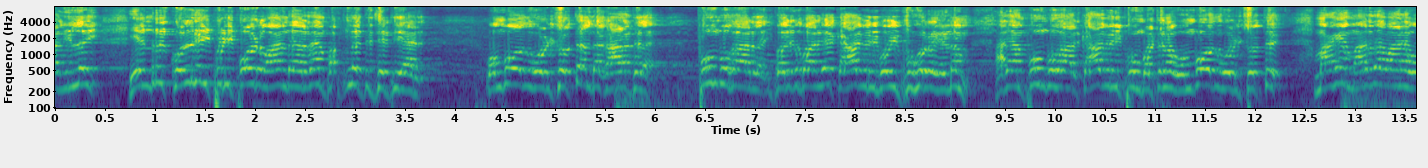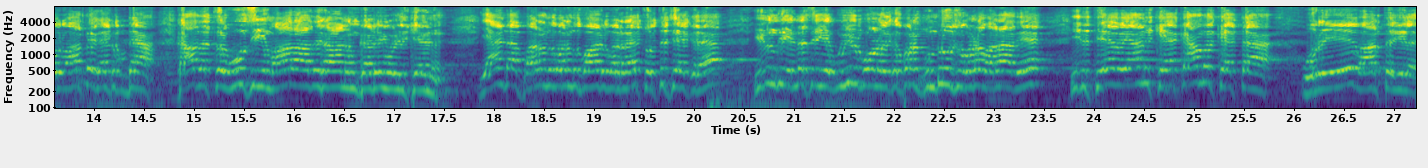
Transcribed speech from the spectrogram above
வாழ்ந்தால் இல்லை என்று கொள்கை பிடிப்போடு வாழ்ந்தவர் தான் பட்டினத்து செட்டியார். ஒன்பது கோடி சொத்து அந்த காலத்தில். பூம்புகாரில் இப்போ இருக்கு பாருங்க காவிரி போய் புகுற இடம். அதான் பூம்புகார் காவிரி பூம்பட்டினம் ஒன்பது கோடி சொத்து. மகன் மருதவான ஒரு வார்த்தை கேட்டுவிட்டேன். காதற்ற ஊசியும் மாறாது காணும் கடை ஒழிக்கேன்னு ஏன்டா பறந்து பறந்து பாடுபடுற சொத்து சேர்க்குற? இருந்து என்ன செய்ய? உயிர் போனதுக்கு அப்புறம் குண்டூசி கூட வராது. இது தேவையான்னு கேட்காம கேட்டேன். ஒரே வார்த்தையில்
